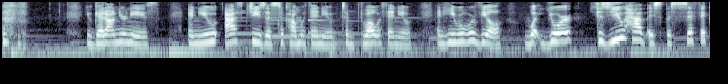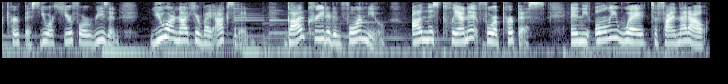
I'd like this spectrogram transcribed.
you get on your knees and you ask Jesus to come within you, to dwell within you, and He will reveal what your because you have a specific purpose. You are here for a reason. You are not here by accident. God created and formed you on this planet for a purpose. And the only way to find that out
